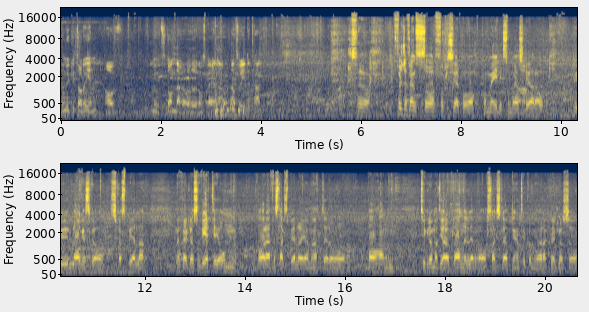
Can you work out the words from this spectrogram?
Hur mycket tar du in av motståndare och hur de spelar? Alltså i detalj. Så, först och främst så fokuserar jag på, på mig, liksom, vad jag ska göra och hur laget ska, ska spela. Men självklart så vet jag ju om vad det är för slags spelare jag möter och vad han tycker om att göra på planen eller vad slags löpning han tycker om att göra. Självklart så,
